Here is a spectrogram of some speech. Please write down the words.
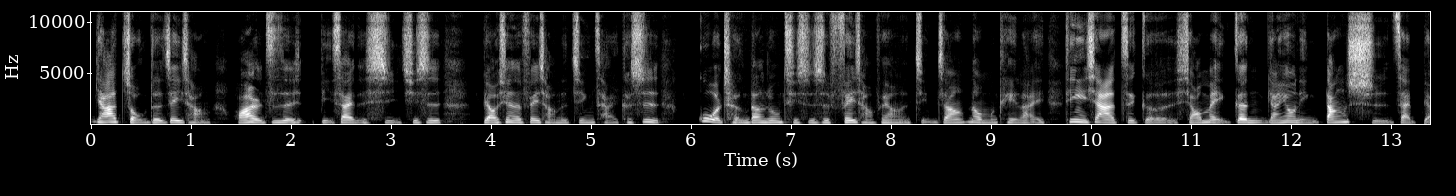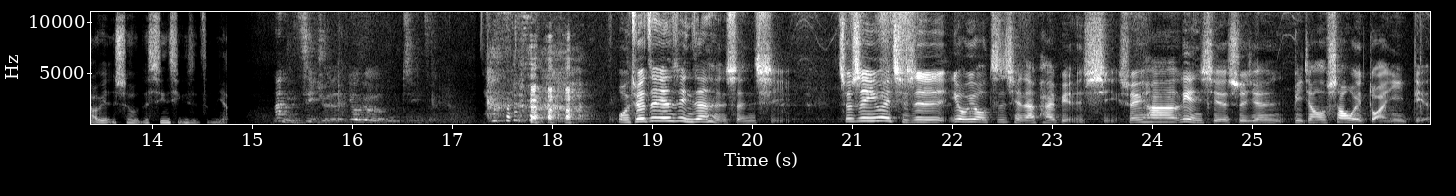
压轴的这一场华尔兹的比赛的戏，其实表现得非常的精彩，可是。过程当中其实是非常非常的紧张，那我们可以来听一下这个小美跟杨佑宁当时在表演时候的心情是怎么样？那你自己觉得佑佑的舞技怎么样？我觉得这件事情真的很神奇。就是因为其实佑佑之前在拍别的戏，所以他练习的时间比较稍微短一点。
